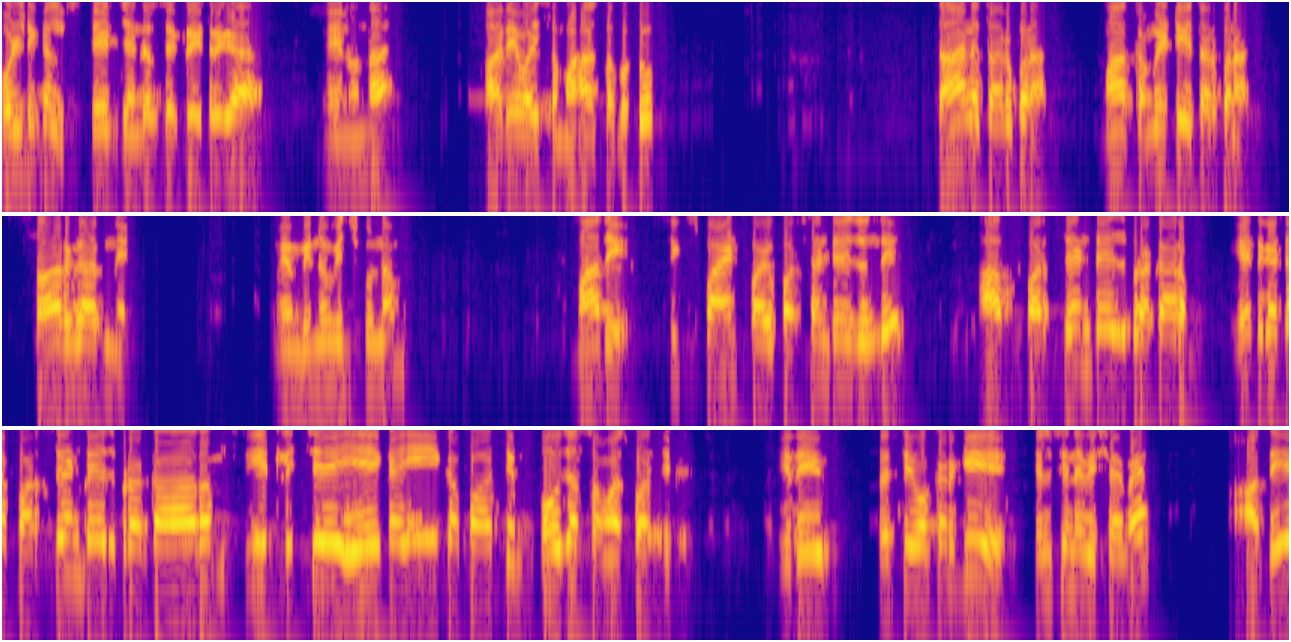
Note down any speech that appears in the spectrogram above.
పొలిటికల్ స్టేట్ జనరల్ సెక్రటరీగా నేనున్న ఆర్యవైశ్య మహాసభకు. దాని తరపున మా కమిటీ తరపున సార్ గారిని మేము విన్నవించుకున్నాం. మాది సిక్స్ పాయింట్ ఫైవ్ పర్సెంటేజ్ ఉంది. ఆ పర్సెంటేజ్ ప్రకారం ఏంటంటే పర్సెంటేజ్ ప్రకారం సీట్లు ఇచ్చే ఏకైక పార్టీ బహుజన్ సమాజ్ పార్టీ. ఇది ప్రతి ఒక్కరికి తెలిసిన విషయమే. అదే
